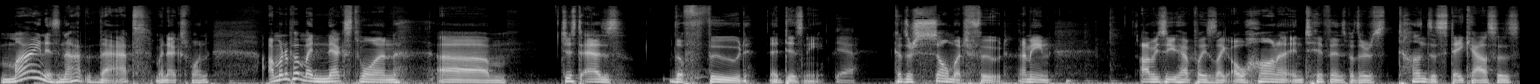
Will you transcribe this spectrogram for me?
mine is not that. My next one, I'm gonna put my next one, um, just as the food at Disney yeah, because there's so much food. I mean, obviously you have places like Ohana and Tiffin's, but there's tons of steakhouses.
